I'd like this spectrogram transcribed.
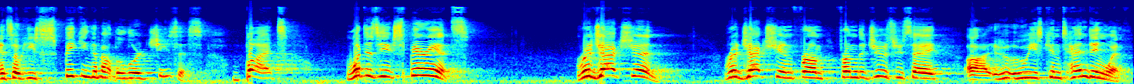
And so he's speaking about the Lord Jesus. But what does he experience? Rejection. Rejection from, from the Jews who say, uh, who, who, he's contending with.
